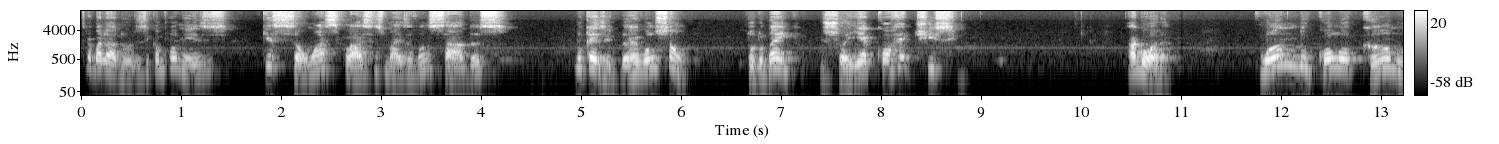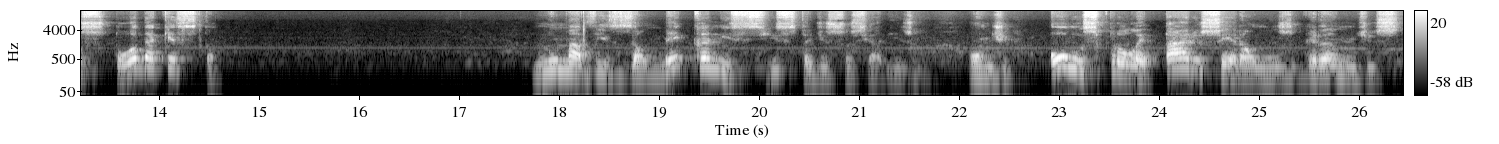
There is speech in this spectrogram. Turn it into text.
trabalhadores e camponeses, que são as classes mais avançadas no quesito da revolução. Tudo bem? Isso aí é corretíssimo. Agora, quando colocamos toda a questão numa visão mecanicista de socialismo, onde ou os proletários serão os grandes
